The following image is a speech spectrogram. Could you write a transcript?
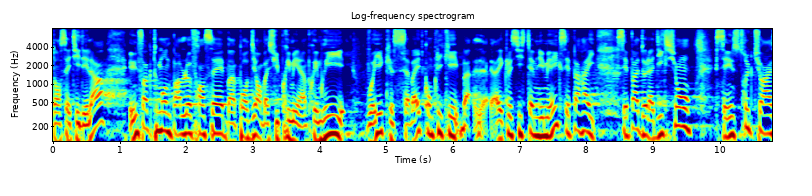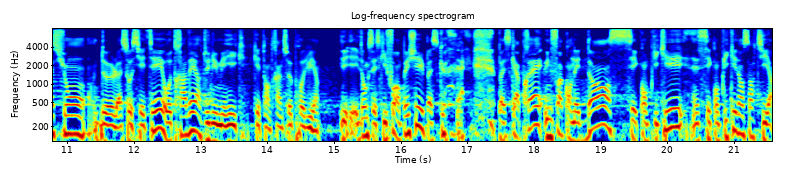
dans cette idée-là. Et une fois que tout le monde parle le français, ben, pour dire on va supprimer l'imprimerie, vous voyez que ça va être compliqué. Ben, avec le système numérique, c'est pareil. C'est pas de l'addiction, c'est une structuration de la société au travers du numérique qui est en train de se produire. Et donc c'est ce qu'il faut empêcher parce que parce qu'après, une fois qu'on est dedans, c'est compliqué, c'est compliqué d'en sortir.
